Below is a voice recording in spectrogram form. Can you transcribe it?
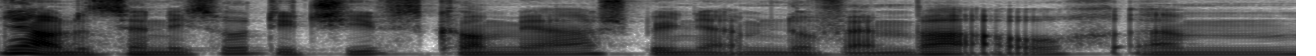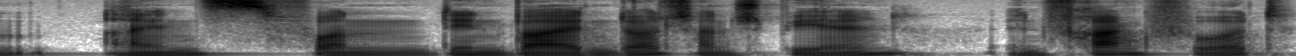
ja, und das ist ja nicht so. Die Chiefs kommen ja, spielen ja im November auch ähm, eins von den beiden Deutschlandspielen in Frankfurt.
